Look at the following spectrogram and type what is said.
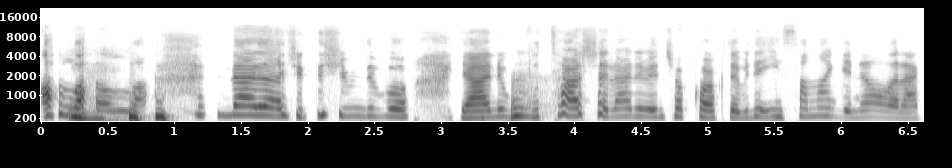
Allah Allah Nereden çıktı şimdi bu? Yani bu tarz şeyler de beni çok korkutuyor. Bir de insanlar genel olarak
